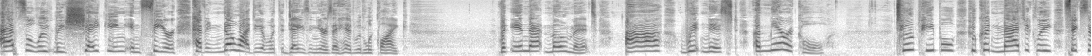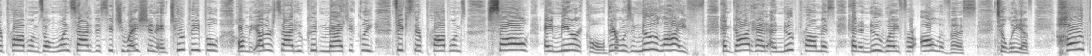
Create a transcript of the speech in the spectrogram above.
absolutely shaking in fear, having no idea what the days and years ahead would look like. But in that moment, I witnessed a miracle. Two people who couldn't magically fix their problems on one side of the situation, and two people on the other side who couldn't magically fix their problems saw a miracle. There was new life, and God had a new promise and a new way for all of us to live. Hope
